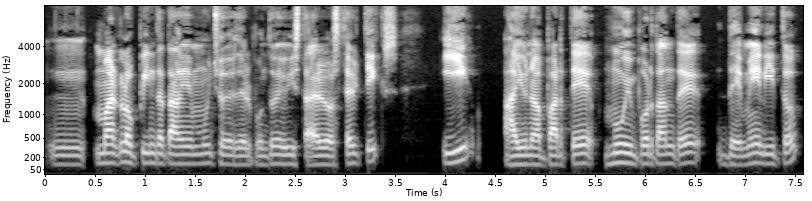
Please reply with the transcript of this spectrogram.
mm, Mark lo pinta también mucho desde el punto de vista de los Celtics y hay una parte muy importante de mérito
